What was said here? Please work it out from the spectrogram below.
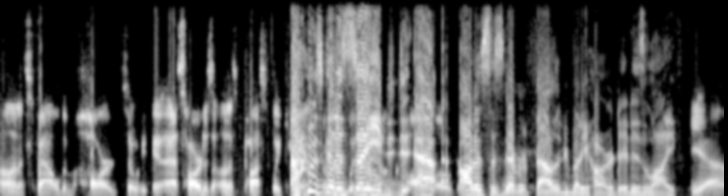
Anas fouled him hard, so he, as hard as Anas possibly can. I was gonna he say, dunk he- all over. Anas has never fouled anybody hard in his life. Yeah,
